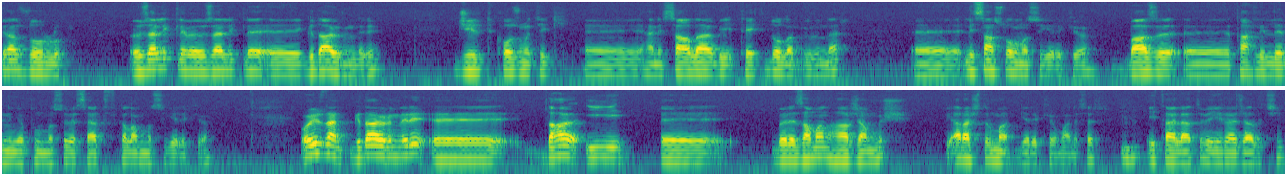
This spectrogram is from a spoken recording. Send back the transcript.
biraz zorlu. Özellikle ve özellikle e, gıda ürünleri, cilt, kozmetik, e, hani sağlığa bir tehdit olan ürünler e, lisanslı olması gerekiyor. Bazı e, tahlillerinin yapılması ve sertifikalanması gerekiyor. O yüzden gıda ürünleri e, daha iyi e, böyle zaman harcanmış bir araştırma gerekiyor maalesef. Hı hı. ithalatı ve ihracatı için.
